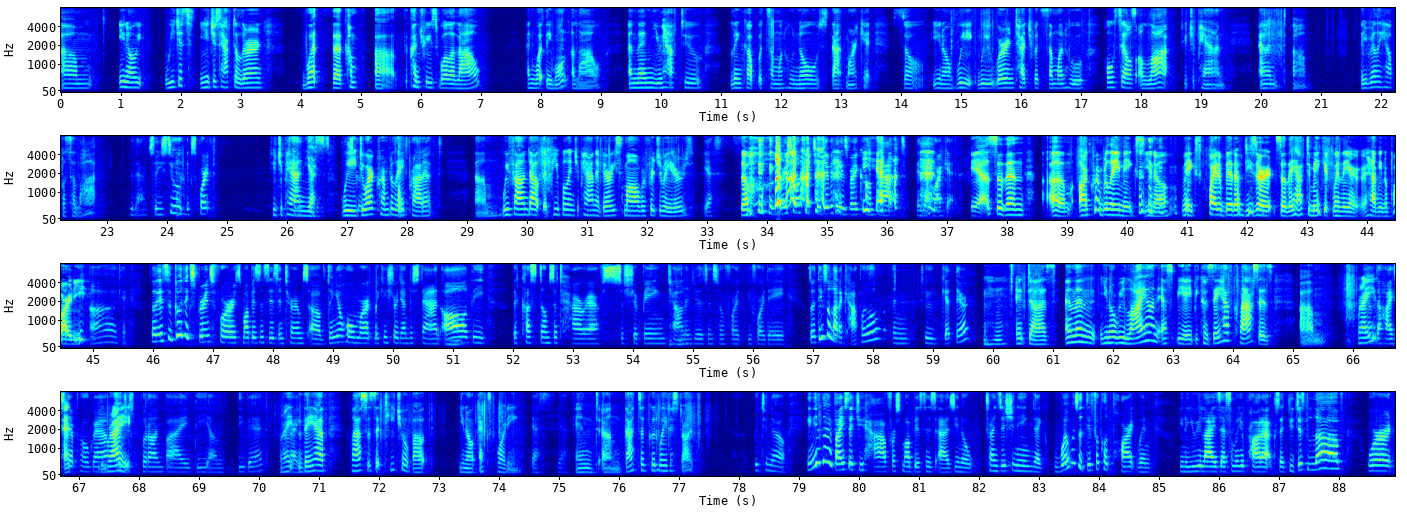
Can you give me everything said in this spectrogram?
Um, you know, we just, you just have to learn what the, uh, the countries will allow and what they won't allow. And then you have to link up with someone who knows that market. So, you know, we, we were in touch with someone who wholesales a lot to Japan, and um, they really help us a lot. Do that. So you still export? To Japan, yes. We do our creme brulee product. Um, we found out that people in Japan have very small refrigerators. Yes. So, very small kitchens. Everything is very compact in that market. Yeah, so then um, our creme brulee makes, you know, makes quite a bit of dessert, so they have to make it when they are having a party. Ah, okay. So it's a good experience for small businesses in terms of doing your homework, making sure they understand all the the customs, the tariffs, the shipping challenges, and so forth before they. So it takes a lot of capital and to get there. hmm It does. And then, you know, rely on SBA because they have classes, um, right? The high At- step program, right. which is put on by the um, DBED. Right. Right. They have classes that teach you about, you know, exporting. Yes, yes. And um, that's a good way to start. Good to know. Any other advice that you have for small business as you know transitioning? Like, what was the difficult part when you know you realized that some of your products that you just love were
